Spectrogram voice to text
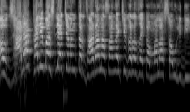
अहो झाडाखाली बसल्याच्या नंतर झाडाला सांगायची गरज आहे का? मला सावली दी.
